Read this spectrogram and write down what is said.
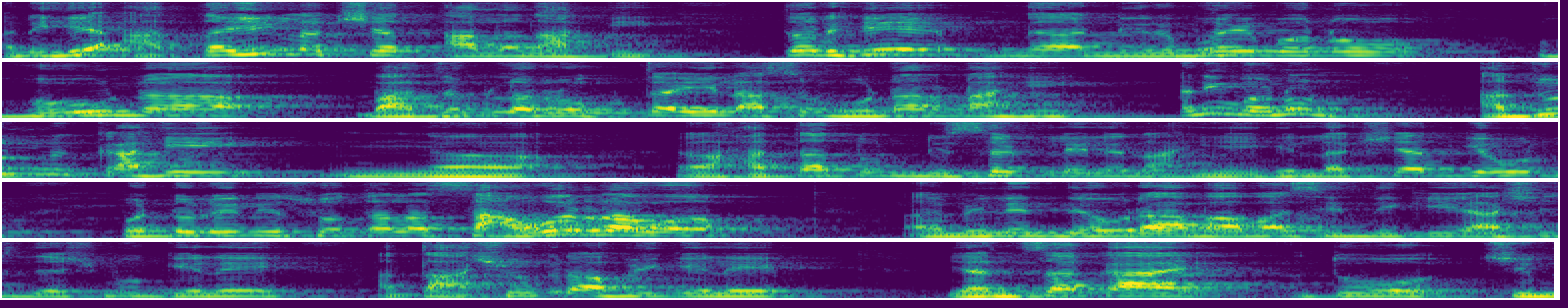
आणि हे आताही लक्षात आलं नाही. तर हे निर्भय बनो होऊन भाजपला रोखता येईल असं होणार नाही. आणि म्हणून अजून काही हातातून निसटलेले नाही हे लक्षात घेऊन पटोलेंनी स्वतःला सावरावं अ, मिलिंद देवरा बाबा सिद्दीकी आशिष देशमुख गेले. आता अशोकराव गेले. यांचा काय तो चिम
